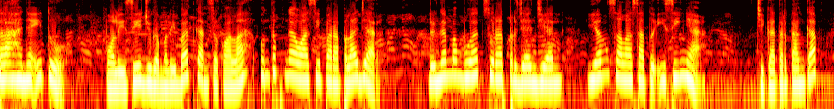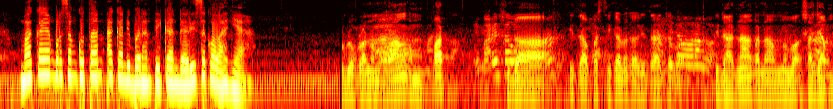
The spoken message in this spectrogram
Tak hanya itu, polisi juga melibatkan sekolah untuk mengawasi para pelajar dengan membuat surat perjanjian yang salah satu isinya. Jika tertangkap, maka yang bersangkutan akan diberhentikan dari sekolahnya. 26 orang, 4 sudah kita pastikan akan kita coba pidana karena membawa sajam.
